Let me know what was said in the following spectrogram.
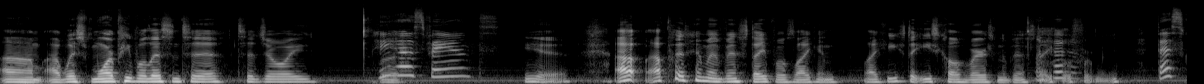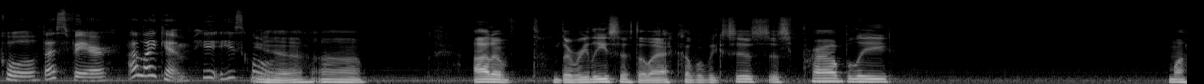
Um, I wish more people listen to to Joey. He But- has fans. Yeah, I I put him and Vince Staples like in like he's the East Coast version of Vince Staples for me. That's cool. That's fair. I like him. He he's cool. Yeah. Uh, out of the releases the last couple of weeks, this is probably my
